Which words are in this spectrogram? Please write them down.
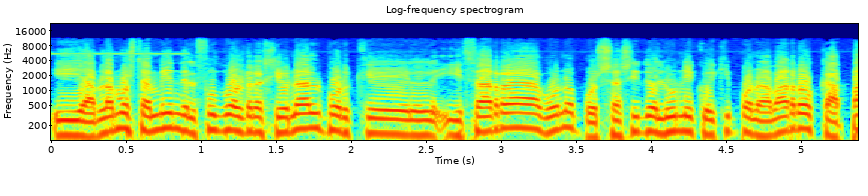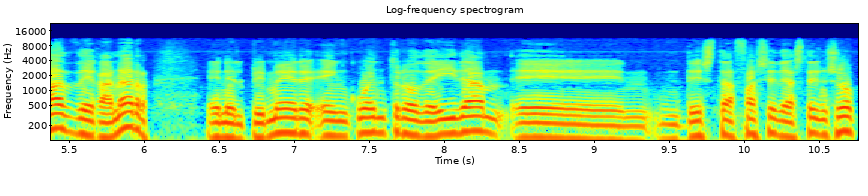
Y hablamos también del fútbol regional porque el Izarra, bueno, pues ha sido el único equipo navarro capaz de ganar en el primer encuentro de ida eh, de esta fase de ascenso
